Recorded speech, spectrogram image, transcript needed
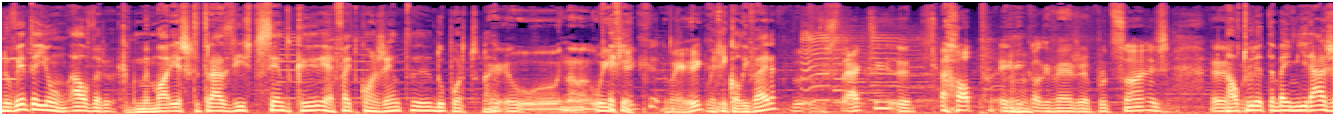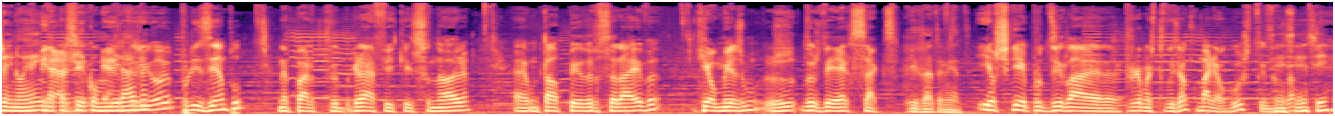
91, Álvaro, que memórias que traz isto, sendo que é feito com gente do Porto, não é? O, não, o Henrique, Enfim, o Henrique, o Henrique Oliveira, do destaque, eh, a Hop, Henrique uhum. Oliveira Produções. Eh, na altura também Miragem, não é? Ainda aparecia como Miragem. Anterior, por exemplo, na parte gráfica e sonora, eh, um tal Pedro Saraiva, que é o mesmo dos DR Sax. Exatamente. Eu cheguei a produzir lá eh, programas de televisão com Mário Augusto. Sim, sim, sim.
